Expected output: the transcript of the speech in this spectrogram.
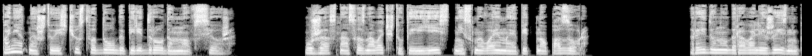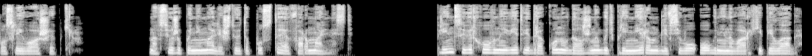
Понятно, что из чувства долга перед родом, но все же. Ужасно осознавать, что ты и есть несмываемое пятно позора. Рейдену даровали жизнь после его ошибки. Но все же понимали, что это пустая формальность. Принцы Верховной Ветви Драконов должны быть примером для всего огненного архипелага.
